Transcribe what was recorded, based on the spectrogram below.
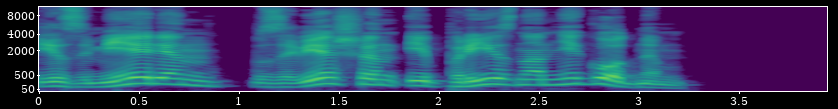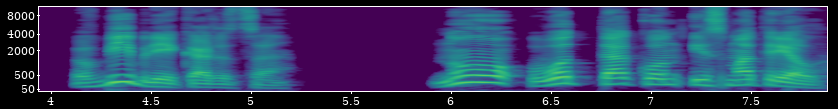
Измерен, взвешен и признан негодным. В Библии, кажется. Ну, вот так он и смотрел,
